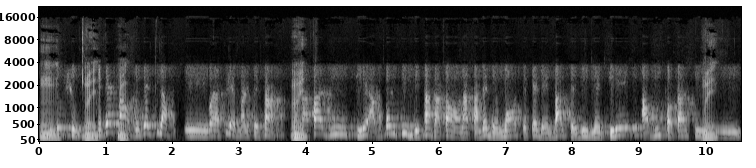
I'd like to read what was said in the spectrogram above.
mm. l'eau chaude. Peut-être quand on faisait si, voilà, si les manifestants, on n'a pas dit tirer à bon titre de temps en temps, on attendait des morts, c'était des balles perdues, mais tirer à bout portant si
